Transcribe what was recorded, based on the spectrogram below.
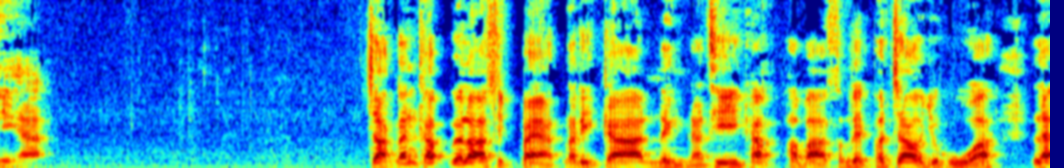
นี่ฮะจากนั้นครับเวลา 18 นาฬิกา 1 นาทีครับ พระบาทสมเด็จพระเจ้าอยู่หัว และ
